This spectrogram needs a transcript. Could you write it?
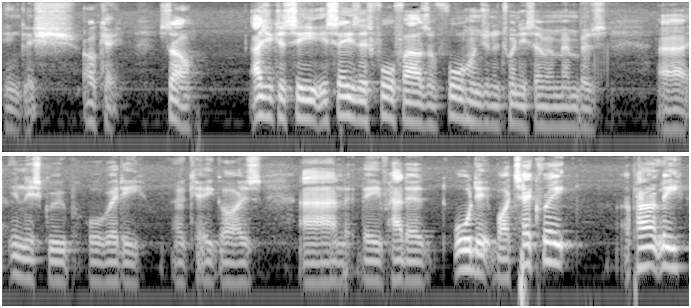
English. Okay. So, as you can see, it says there's 4,427 members uh, in this group already. Okay, guys. And they've had an audit by TechRate, apparently.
